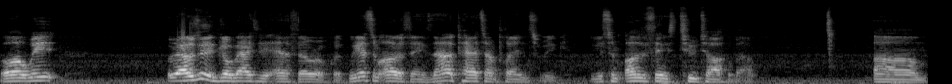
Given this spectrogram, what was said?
Well, we. I was gonna go back to the NFL real quick. We got some other things. Now that Pats aren't playing this week, we got some other things to talk about. Um,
